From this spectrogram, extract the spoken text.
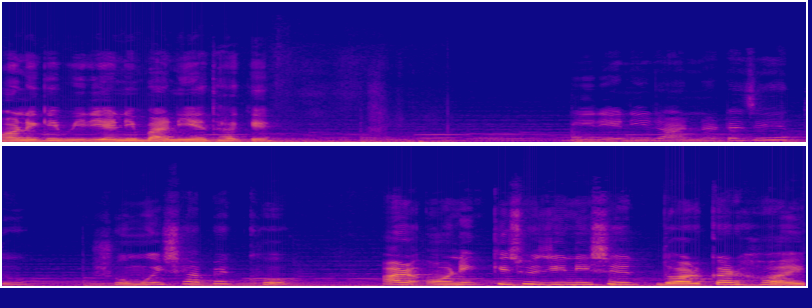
অনেকে বিরিয়ানি বানিয়ে থাকে। বিরিয়ানি রান্নাটা যেহেতু সময় সাপেক্ষ আর অনেক কিছু জিনিসের দরকার হয়,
